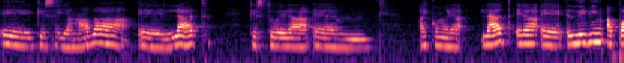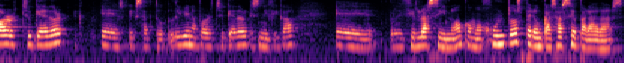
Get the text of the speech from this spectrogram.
eh, que se llamaba eh, LAT, que esto era... Em, ay, ¿cómo era? LAT era Living Apart Together es exacto, living apart together, que significa, eh, por decirlo así, ¿no? Como juntos pero en casas separadas.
